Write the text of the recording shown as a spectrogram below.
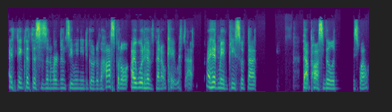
I think that this is an emergency, we need to go to the hospital, I would have been okay with that. I had made peace with that, that possibility as well.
